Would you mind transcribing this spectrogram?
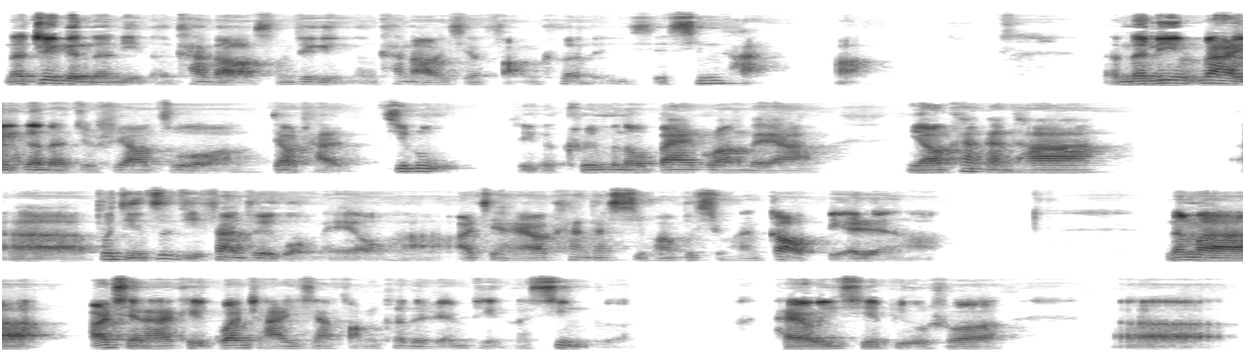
那这个呢？你能看到从这个你能看到一些房客的一些心态啊。那另外一个呢，就是要做调查记录，这个 criminal background 呀，你要看看他，呃，不仅自己犯罪过没有哈，而且还要看他喜欢不喜欢告别人哈。那么，而且呢，还可以观察一下房客的人品和性格，还有一些比如说，呃。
